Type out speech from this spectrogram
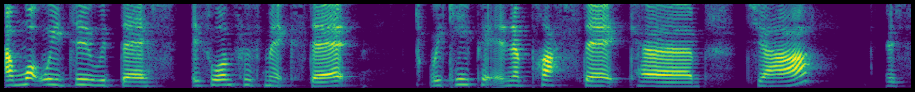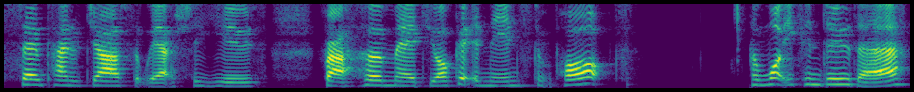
And what we do with this is once we've mixed it, we keep it in a plastic um, jar. It's the same kind of jars that we actually use for our homemade yogurt in the instant pot. And what you can do there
